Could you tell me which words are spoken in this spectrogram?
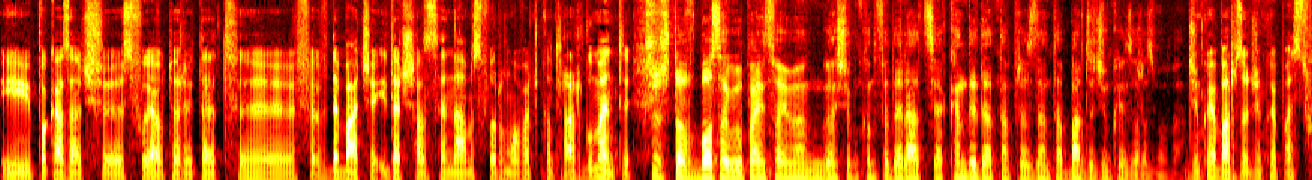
i pokazać e, swój autorytet w, w debacie i dać szansę nam sformułować kontrargumenty. Krzysztof Bosak był Państwa i moim gościem Konfederacja, kandydat na prezydenta. Bardzo dziękuję za rozmowę. Dziękuję bardzo, dziękuję Państwu.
